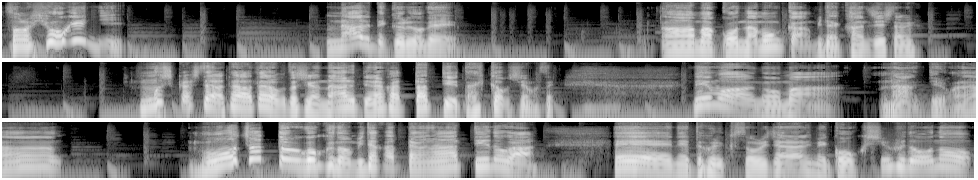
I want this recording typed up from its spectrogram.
その表現に慣れてくるので、ああ、まあこんなもんか、みたいな感じでしたね。もしかしたらただただ私が慣れてなかったっていうだけかもしれません。でも、あの、まあ、なんていうのかな。もうちょっと動くのを見たかったかなっていうのが、えー、ネットフリックスオリジナルアニメ極主不動の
